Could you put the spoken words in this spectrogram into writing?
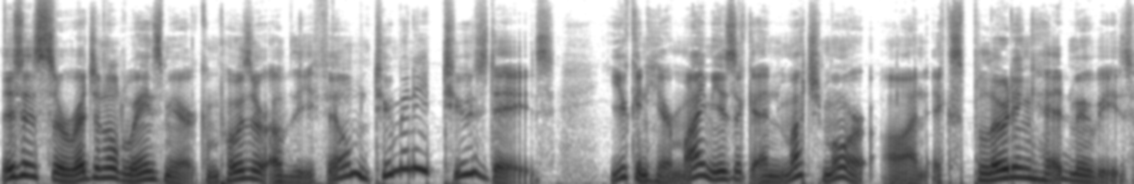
This is Sir Reginald Wainsmere, composer of the film Too Many Tuesdays. You can hear my music and much more on Exploding Head Movies,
